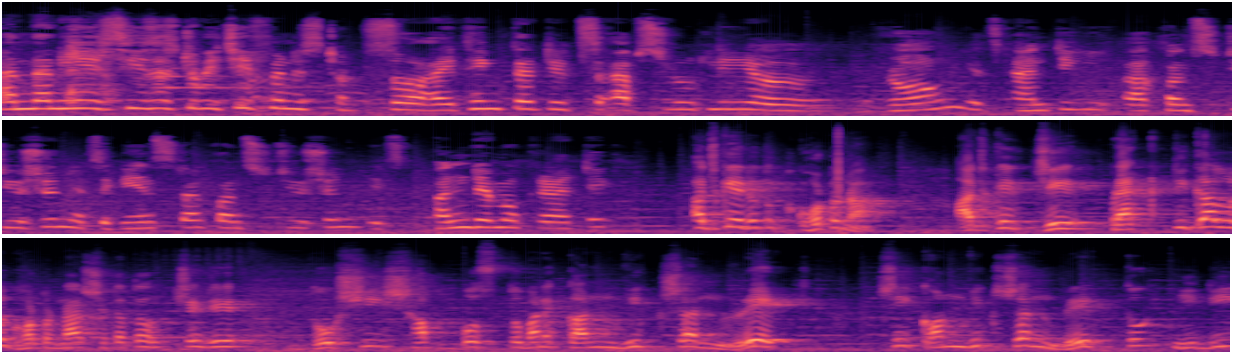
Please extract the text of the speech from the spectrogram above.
and then he ceases to be chief minister. So I think that it's absolutely a wrong, it's anti our constitution, it's against our constitution, it's undemocratic. আজকে এটা তো ঘটনা আজকে যে প্র্যাকটিক্যাল ঘটনা সেটা তো হচ্ছে যে দোষী সাব্যস্ত মানে কনভিকশন রেট সেই কনভিকশন রেট তো ইডি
